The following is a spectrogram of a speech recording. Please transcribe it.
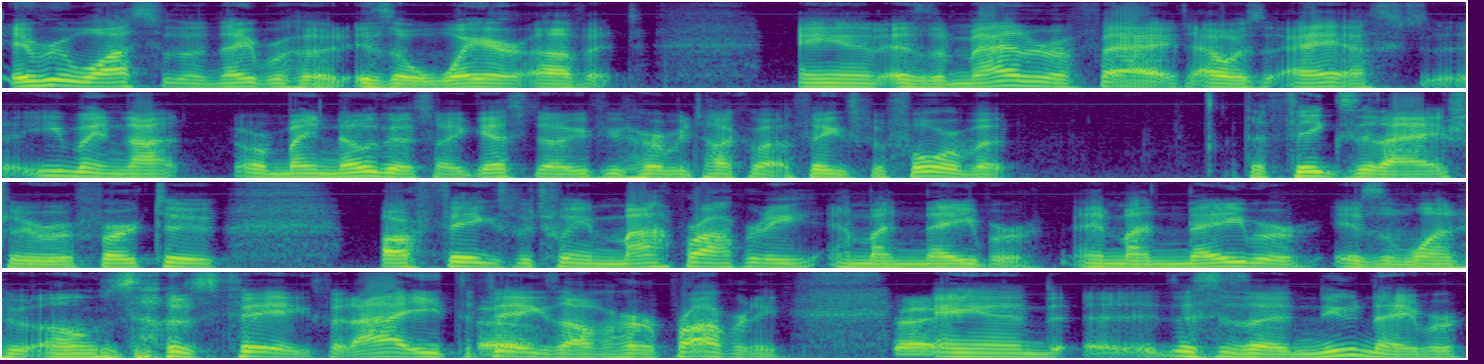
every wasp in the neighborhood is aware of it. And as a matter of fact, I was asked, uh, you may not or may know this, I guess, Doug, if you've heard me talk about figs before, but the figs that I actually refer to are figs between my property and my neighbor, and my neighbor is the one who owns those figs, but I eat the Oh. figs off of her property. Right. And uh, this is a new neighbor,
